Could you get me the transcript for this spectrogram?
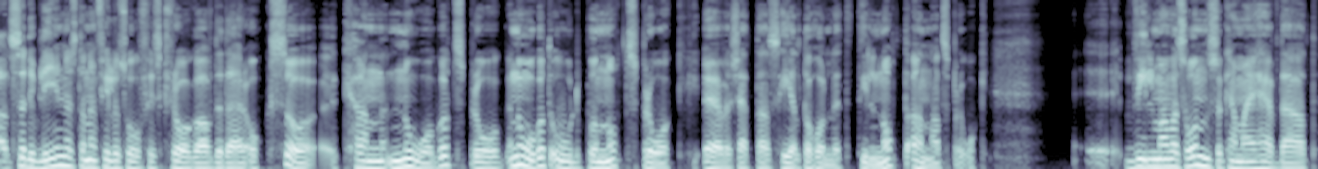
Alltså det blir nästan en filosofisk fråga av det där också. Kan något, språk, något ord på något språk översättas helt och hållet till något annat språk? Eh, vill man vara sån så kan man ju hävda att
